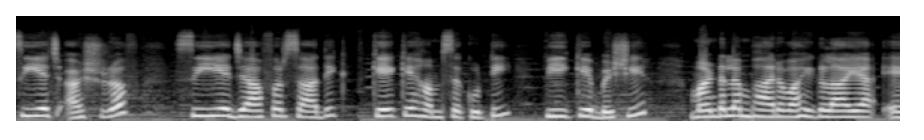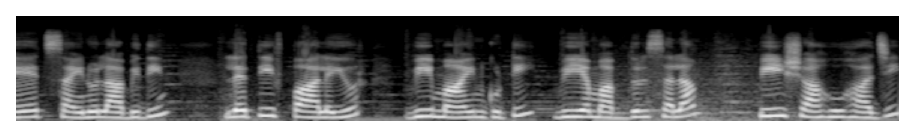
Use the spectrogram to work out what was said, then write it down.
C H Ashraf C A Jafar Sadiq K K Hamzakutty P K Basheer മണ്ഡലം ഭാരവാഹികളായ A H Zainul Abideen Latheef Palayoor V Mayinkutty V M Abdul Salam P Shahu Haji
